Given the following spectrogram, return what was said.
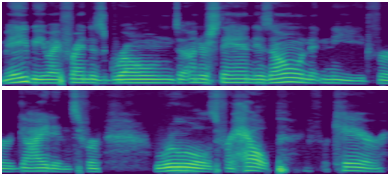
Maybe my friend has grown to understand his own need for guidance, for rules, for help, for care.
